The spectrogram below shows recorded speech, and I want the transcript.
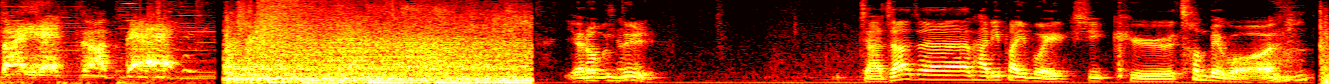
다이렉트 어때? 여러분들 짜자잔 하리파이버 엑시크 1100원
